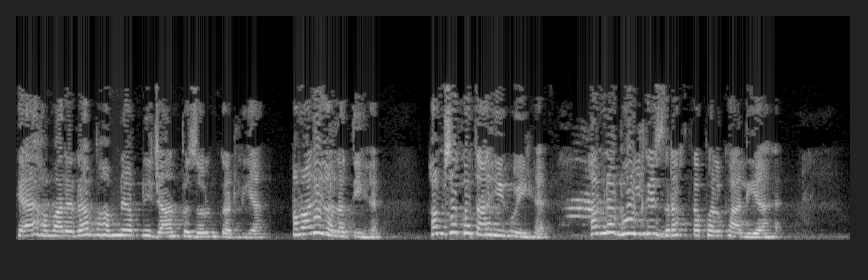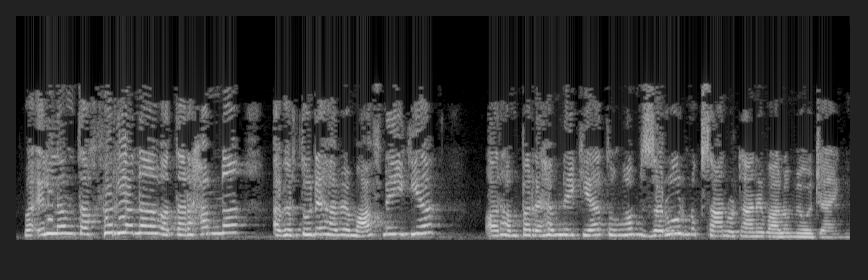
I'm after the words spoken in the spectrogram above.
کہ اے ہمارے رب، ہم نے اپنی جان پہ ظلم کر لیا۔ ہماری غلطی ہے، ہم سے کوتا ہوئی ہے۔ ہم نے بھول کے اس درخت کا پھل کھا لیا ہے۔ وہ علم تغفر لنا و ترحمنا اگر تو نے ہمیں معاف نہیں کیا اور ہم پر رحم نہیں کیا، تو ہم ضرور نقصان اٹھانے والوں میں ہو جائیں گے۔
